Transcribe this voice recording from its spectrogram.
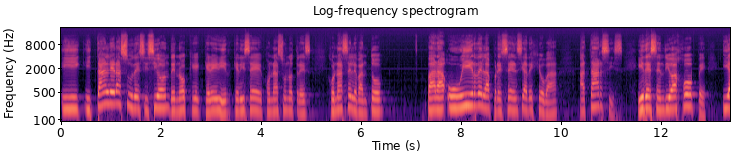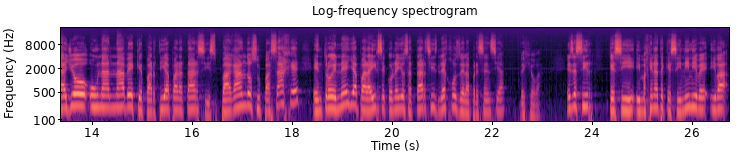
Y, tal era su decisión de no querer ir, que dice Jonás 1.3, Jonás se levantó para huir de la presencia de Jehová a Tarsis. y descendió a Jope y halló una nave que partía para Tarsis. Pagando su pasaje, entró en ella para irse con ellos a Tarsis, lejos de la presencia de Jehová. Es decir, que si, imagínate que si Nínive iba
